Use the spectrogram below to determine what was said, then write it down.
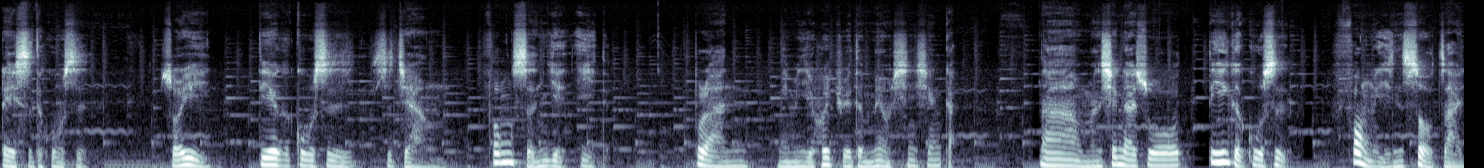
类似的故事，所以第二个故事是讲《封神演义》的，不然你们也会觉得没有新鲜感。那我们先来说第一个故事：凤吟受灾。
